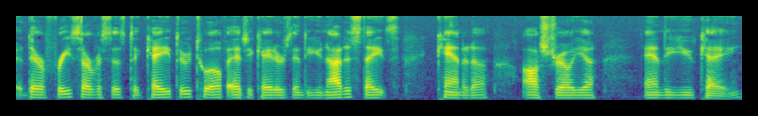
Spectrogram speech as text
their free services to K through 12 educators in the United States, Canada, Australia, and the UK.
